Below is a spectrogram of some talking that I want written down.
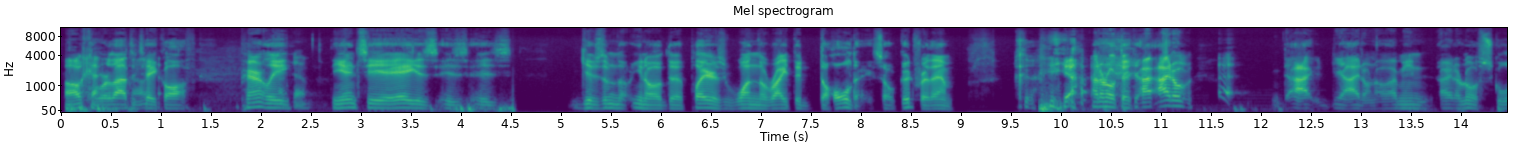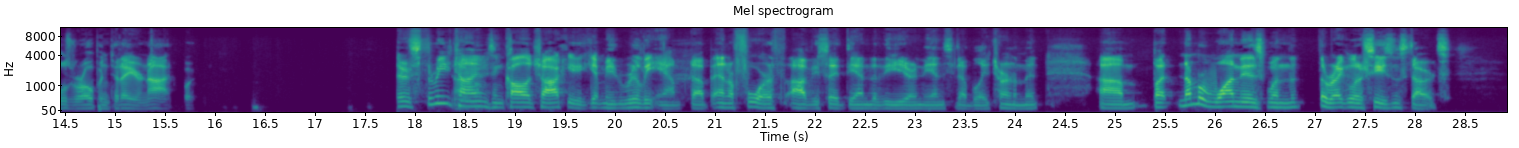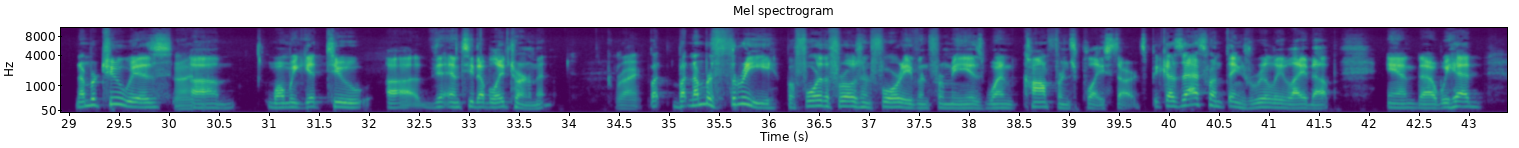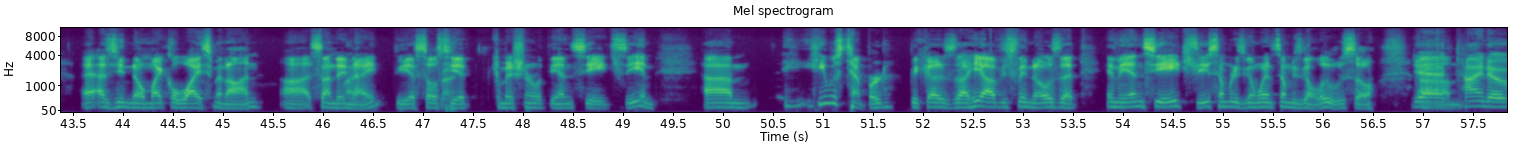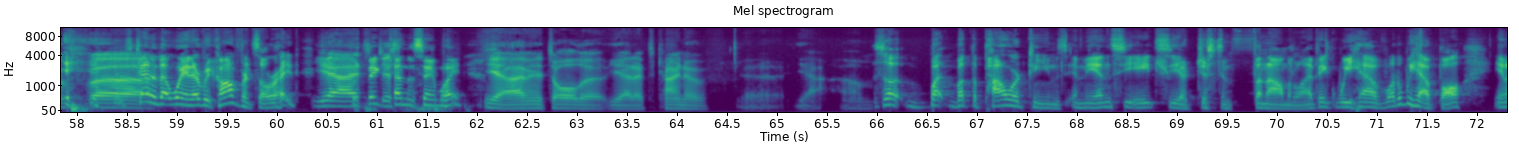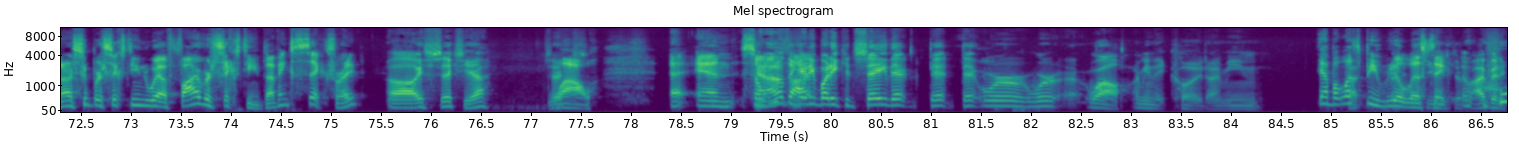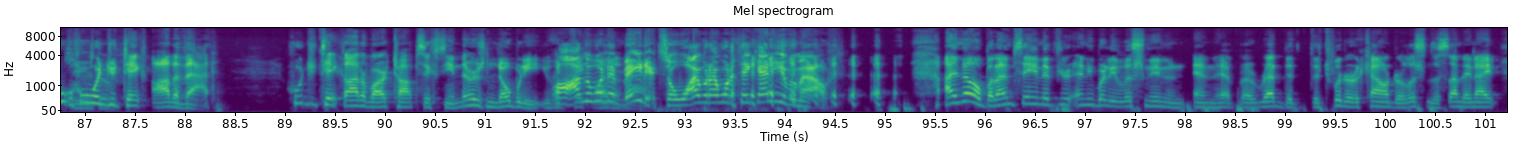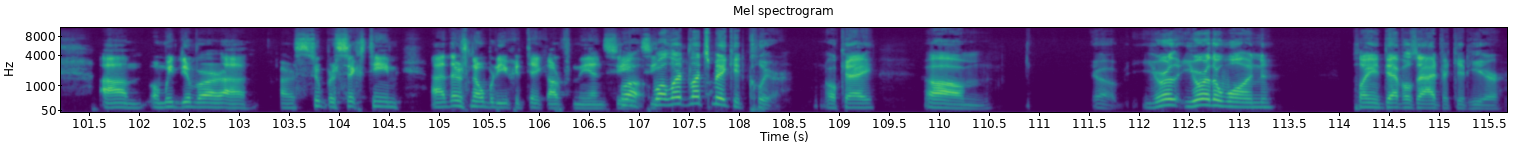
Okay, we're allowed to okay. take off. Apparently, okay. The NCAA is is is gives them the you know the players won the right to the whole day. So good for them. yeah, I don't know if they, I, I don't. I yeah, I don't know. I mean, I don't know if schools were open today or not, but there's three times in college hockey to get me really amped up, and a fourth, obviously, at the end of the year in the NCAA tournament. Um, but number one is when the, the, regular season starts. Number two is right. um, when we get to uh, the NCAA tournament. Right. But but number three, before the Frozen Four, even for me, is when conference play starts because that's when things really light up. And uh, we had, as you know, Michael Weissman on uh, Sunday right. night, the associate right. commissioner with the NCHC, and um, he, was tempered because uh, he obviously knows that in the NCHC somebody's going to win, somebody's going to lose. So Yeah, Um, kind of. Uh, it's kind of that way in every conference, though, right? yeah, The it's Big just Ten the same way. yeah. I mean, it's all the yeah. That's kind of uh, yeah. Um, So, but but the power teams in the NCHC are just phenomenal. I think we have what do we have, Paul? In our Super 16, do we have five or six teams? I think six, right? uh, six. Yeah. Six. Wow. And so and I don't think anybody could say that that that we're we're well. I mean, they could. I mean, Yeah, but let's I've be realistic. of- Who, who would of- you take out of that? Who would you take out of our top 16? There's nobody you well, I'm the one that made it. So why would I want to take any of them out? I know, but I'm saying if you're anybody listening and, and have uh, read the, the Twitter account or listened to Sunday night um, when we give our uh, our Super 16, uh, there's nobody you could take out from the NCAA. well, well, let, let's make it clear, okay? Um, uh, you're you're the one playing devil's advocate here.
